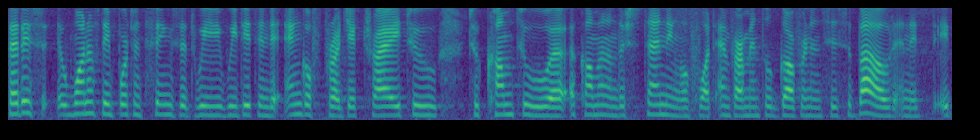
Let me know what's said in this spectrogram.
that is one of the important things that we, we did in the ENGOV project, try to, to come to a, a common understanding of what environmental governance is about. And it, it,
